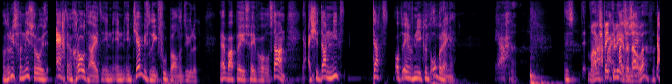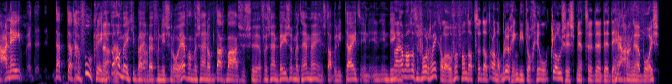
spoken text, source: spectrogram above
Want Ruud van Nistelrooy is echt een grootheid in, in, in Champions League voetbal natuurlijk. Hè, waar PSV voor wil staan. Ja, als je dan niet dat op de een of andere manier kunt opbrengen... Ja... Dus, Maar we ja, speculeren nou, hè? Nou, nee, dat, dat gevoel kreeg je Ja, toch een beetje bij, bij Van Nistelrooy. Hè? Van we zijn op dagbasis, eh, we zijn bezig met hem hè, in stabiliteit, in, in, in dingen. Nou we hadden het er vorige week al over. Van dat, dat Arnold Brugging, die toch heel close is met eh, de, de, de. Hertgang eh, boys.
